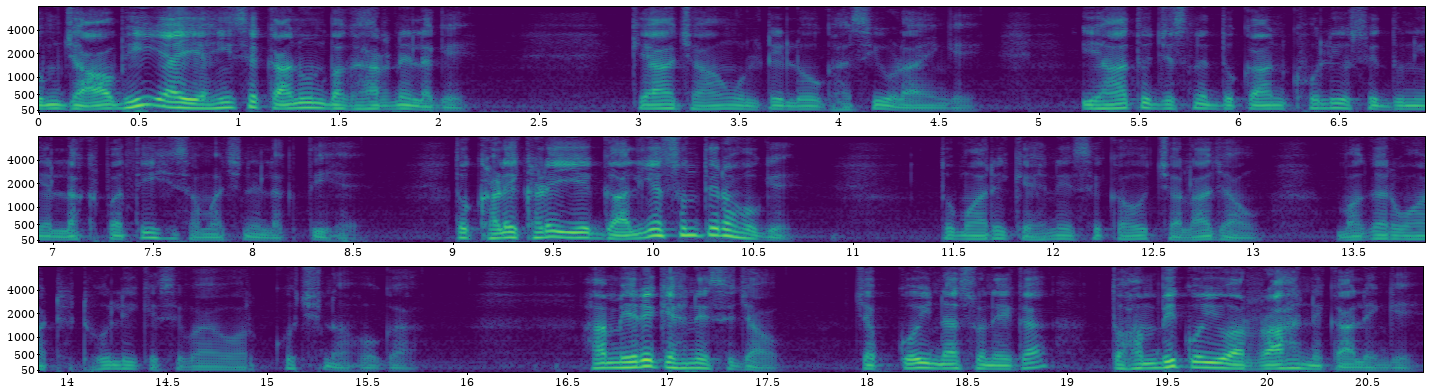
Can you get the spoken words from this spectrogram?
तुम जाओ भी या यहीं से कानून बघारने लगे? क्या जाऊँ, उल्टे लोग हँसी उड़ाएँगे। यहाँ तो जिसने दुकान खोली, उसे दुनिया लखपति ही समझने लगती है। तो खड़े खड़े ये गालियाँ सुनते रहोगे? तुम्हारे कहने से कहो, चला जाऊँ, मगर वहाँ ठिठोली के सिवाय और कुछ ना होगा। हाँ मेरे कहने से जाओ। जब कोई न सुनेगा तो हम भी कोई और राह निकालेंगे।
